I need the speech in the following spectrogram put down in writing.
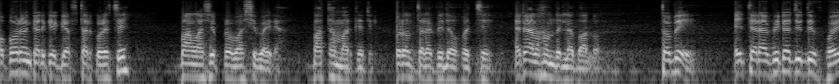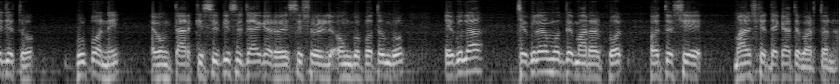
অপহরণকারীকে গ্রেফতার করেছে বাংলাদেশের প্রবাসী ভাইরা বাথা মার্কেটে। গরম থেরাপি দেওয়া হচ্ছে, এটা আলহামদুলিল্লাহ ভালো। তবে এই থেরাপিটা যদি হয়ে যেত গোপনে এবং তার কিছু কিছু জায়গা রয়েছে শরীরে অঙ্গ প্রত্যঙ্গ এগুলা যেগুলোর মধ্যে মারার পর হয়তো সে মানুষকে দেখাতে পারতো না।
